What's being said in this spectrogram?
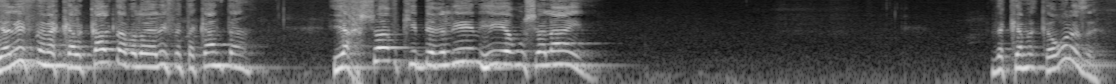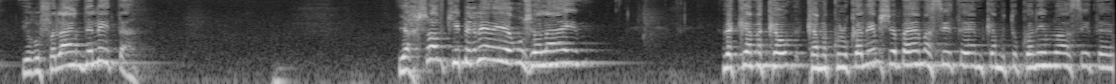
יליף ממקלקלת ולא יליף מתקנת. יחשוב כי ברלין היא ירושלים. וקראו לזה, ירושלים דליטא. יחשוב כי ברלין היא ירושלים, וכמקולקלים שבהם עשיתם, כמתוקנים לא עשיתם.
